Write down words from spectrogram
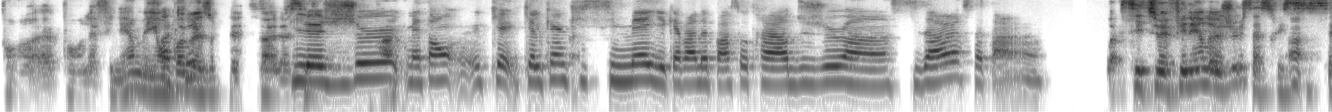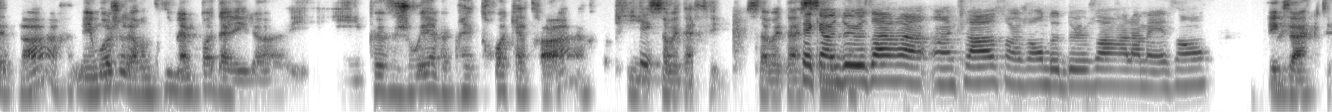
pour, euh, pour le finir, mais ils n'ont pas besoin de ça. le jeu, mettons, quelqu'un qui s'y met, il est capable de passer au travers du jeu en 6 heures, 7 heures? Si tu veux finir le jeu, ça serait 6-7 ah. heures, mais moi, je leur dis même pas d'aller là. Ils peuvent jouer à peu près 3-4 heures, puis ça va être assez. Ça va être assez. Fait qu'un 2 heures en, classe, un genre de 2 heures à la maison. Exact,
